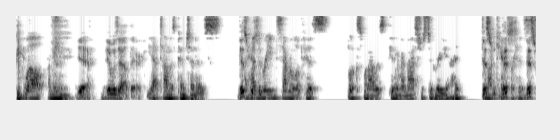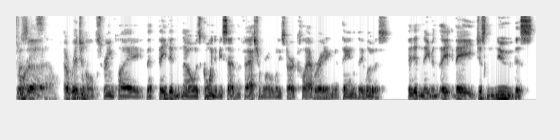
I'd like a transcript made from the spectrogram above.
right? Well, I mean, yeah, it was out there. yeah, Thomas Pynchon is. This I was had to read several of his books when I was getting my master's degree. I this not was care this, this was a so. original screenplay that they didn't know was going to be set in the fashion world when he started collaborating with Daniel Day Lewis. They didn't even they they just knew this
